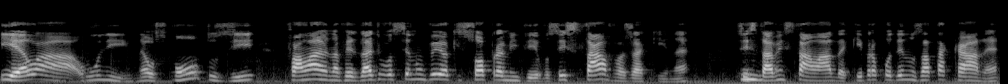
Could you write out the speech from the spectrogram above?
e ela une né, os pontos e fala, ah, na verdade você não veio aqui só para me ver, você estava já aqui, né? Você hum. estava instalada aqui para poder nos atacar, né?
